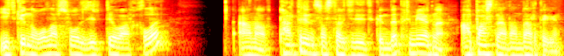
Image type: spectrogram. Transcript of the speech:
Өйткені олар сол зерттеу арқылы анау портретін составить етеді екен да примерно опасный адамдар деген.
